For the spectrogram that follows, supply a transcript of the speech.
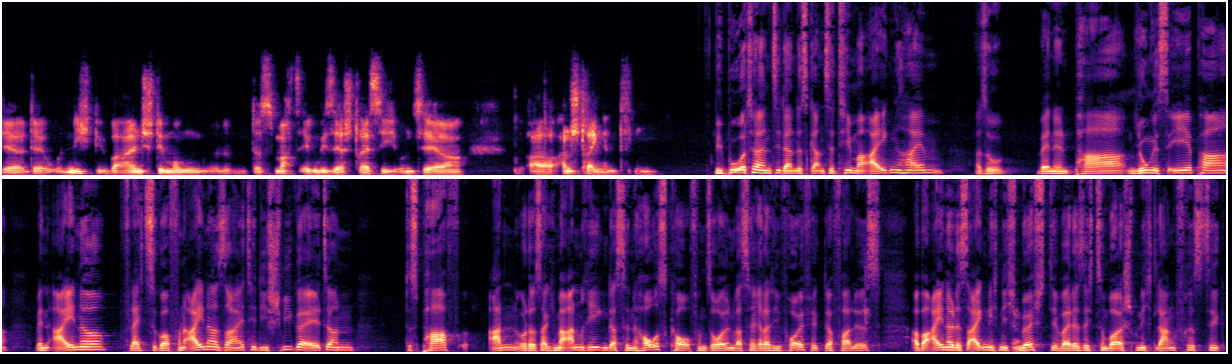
der, der Nicht-Übereinstimmung, das macht es irgendwie sehr stressig und sehr äh, anstrengend. Wie beurteilen Sie dann das ganze Thema Eigenheim? Also wenn ein Paar, ein junges Ehepaar, wenn einer, vielleicht sogar von einer Seite die Schwiegereltern das Paar an oder sag ich mal anregen, dass sie ein Haus kaufen sollen, was ja relativ häufig der Fall ist, aber einer das eigentlich nicht ja. möchte, weil er sich zum Beispiel nicht langfristig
